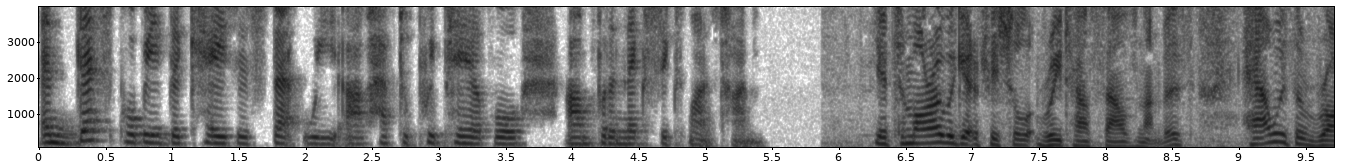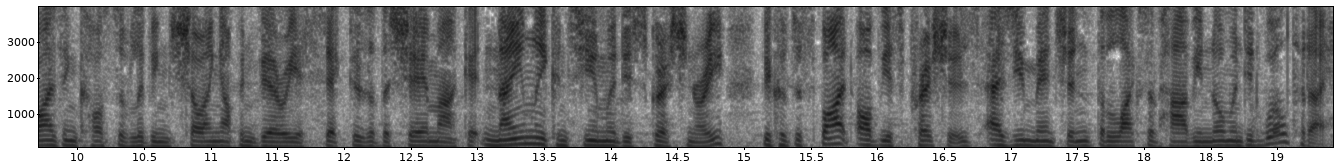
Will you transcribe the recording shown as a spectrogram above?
And that's probably the cases that we uh, have to prepare for um, for the next six months' time. Yeah, tomorrow we get official retail sales numbers. How is the rising cost of living showing up in various sectors of the share market, namely consumer discretionary? Because despite obvious pressures, as you mentioned, the likes of Harvey Norman did well today.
